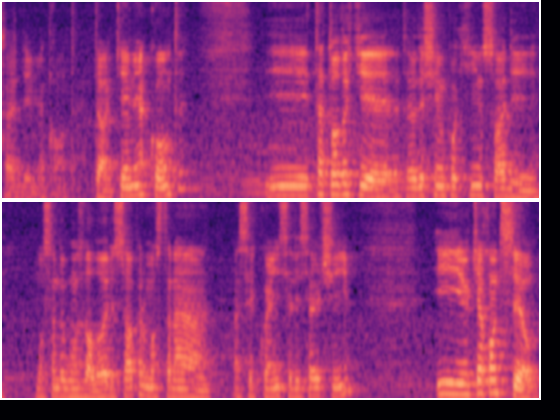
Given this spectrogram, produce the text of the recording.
Cadê minha conta? Então aqui é a minha conta e tá todo aqui, eu deixei um pouquinho só de mostrando alguns valores só para mostrar a sequência ali certinho. E o que aconteceu?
